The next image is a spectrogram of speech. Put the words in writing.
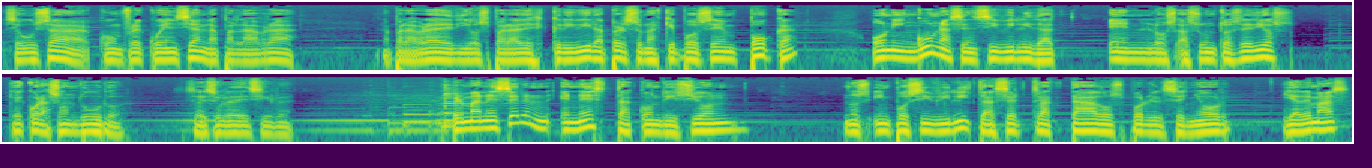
se usa con frecuencia en la palabra, la palabra de Dios para describir a personas que poseen poca o ninguna sensibilidad en los asuntos de Dios. Qué corazón duro, se suele decir. Permanecer en, esta condición nos imposibilita ser tratados por el Señor y además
